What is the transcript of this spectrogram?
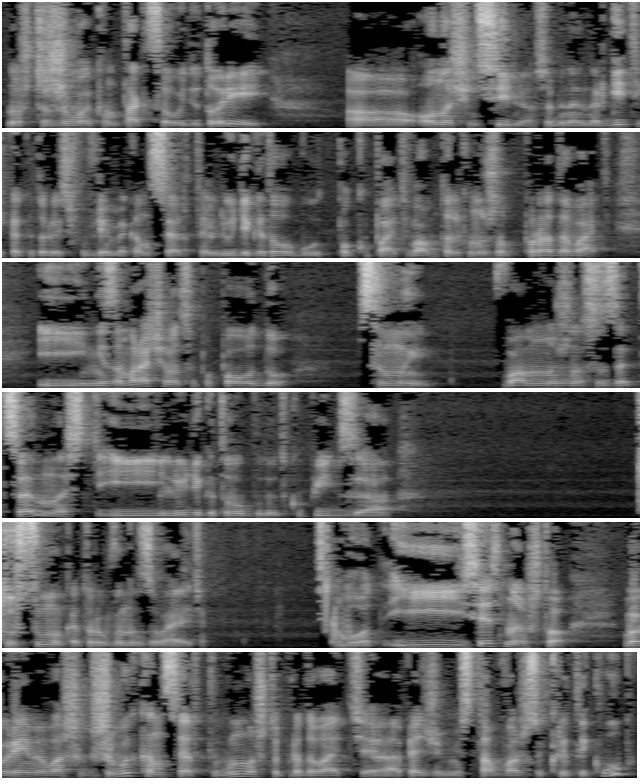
Потому что живой контакт с аудиторией – он очень сильный, особенно энергетика, которая есть во время концерта. Люди готовы будут покупать. Вам только нужно продавать. И не заморачиваться по поводу цены. Вам нужно создать ценность, и люди готовы будут купить за ту сумму, которую вы называете. Вот. И естественно, что во время ваших живых концертов вы можете продавать, э, опять же, места в ваш закрытый клуб,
